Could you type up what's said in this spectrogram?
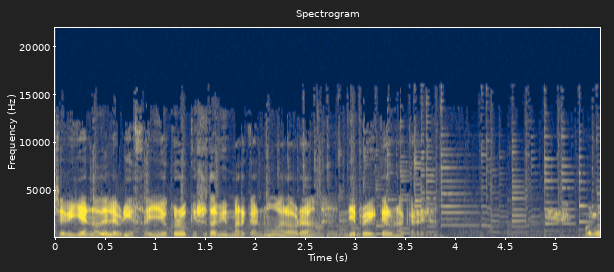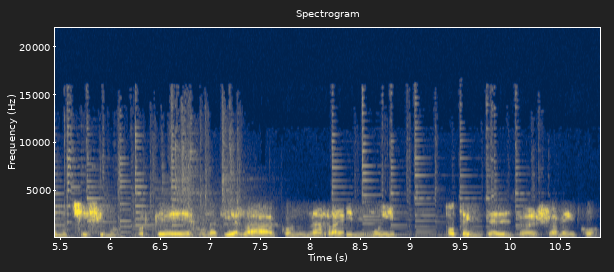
Sevillano de Lebrija, y yo creo que eso también marca, ¿no? A la hora de proyectar una carrera. Bueno, muchísimo, porque es una tierra con una raíz muy potente dentro del flamenco,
